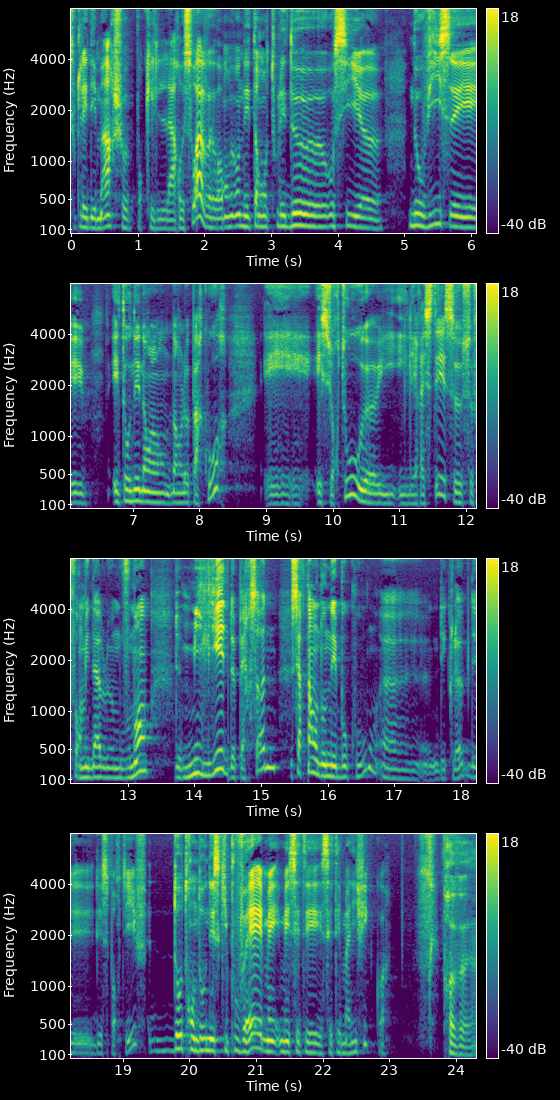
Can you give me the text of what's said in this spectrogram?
toutes les démarches pour qu'ils la reçoivent en, étant tous les deux aussi euh, novices et étonnés dans, le parcours. Et, surtout, euh, il, est resté ce, formidable mouvement de milliers de personnes. Certains ont donné beaucoup, euh, des clubs, des, sportifs. D'autres ont donné ce qu'ils pouvaient, mais, mais c'était magnifique, quoi preuve euh,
